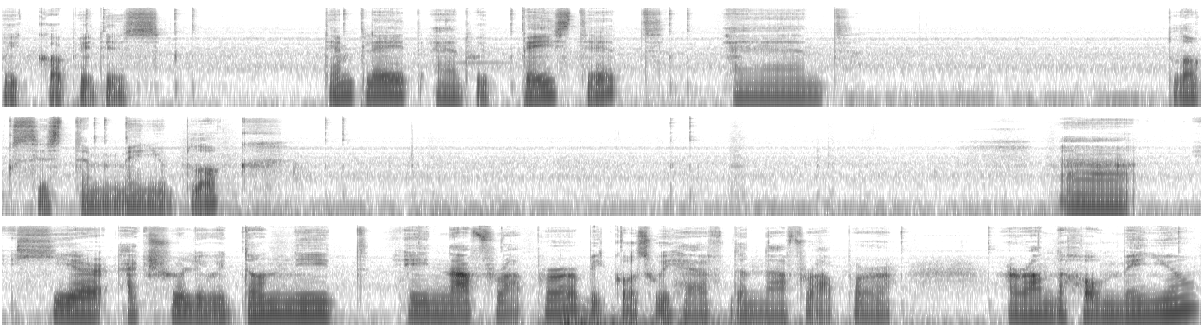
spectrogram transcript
we copy this template and we paste it and block system menu block. Uh, here actually we don't need a nav wrapper because we have the nav wrapper around the whole menu.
